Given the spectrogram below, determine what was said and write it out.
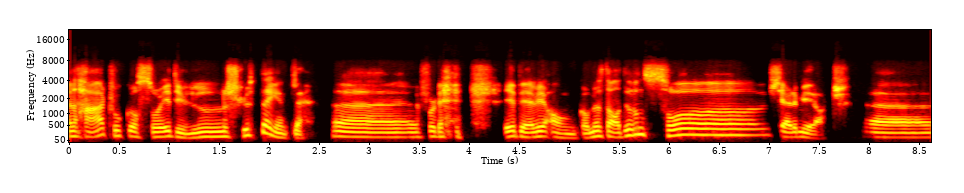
men her tok også idyllen slutt, egentlig. Uh, for det, idet vi ankommer stadion, så skjer det mye rart. Eh,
